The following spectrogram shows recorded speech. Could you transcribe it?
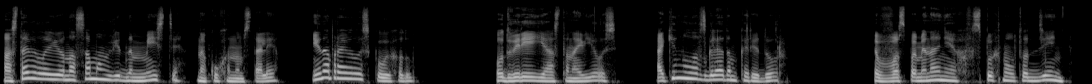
Оставила ее на самом видном месте, на кухонном столе, и направилась к выходу. У дверей я остановилась, окинула взглядом коридор. В воспоминаниях вспыхнул тот день,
